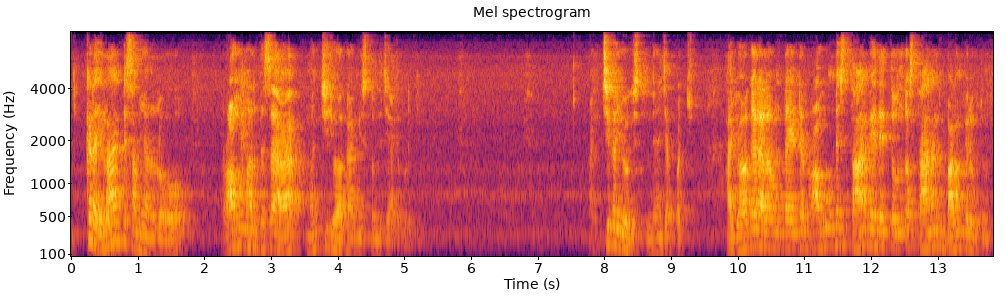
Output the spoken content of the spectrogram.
ఇక్కడ ఇలాంటి సమయంలో రాహుమార్దశ మంచి యోగాన్ని ఇస్తుంది జాతకుడికి. మంచిగా యోగిస్తుంది అని చెప్పచ్చు. ఆ యోగాలు ఎలా ఉంటాయంటే రాహు ఉండే స్థానం ఏదైతే ఉందో స్థానానికి బలం పెరుగుతుంది.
